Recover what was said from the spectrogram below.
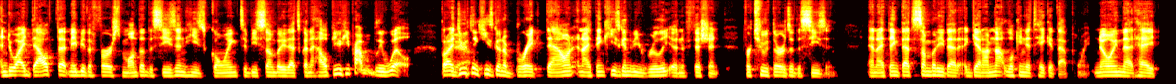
And do I doubt that maybe the first month of the season he's going to be somebody that's going to help you? He probably will. But I yeah. do think he's going to break down, and I think he's going to be really inefficient for two thirds of the season. And I think that's somebody that, again, I'm not looking to take at that point, knowing that, hey,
